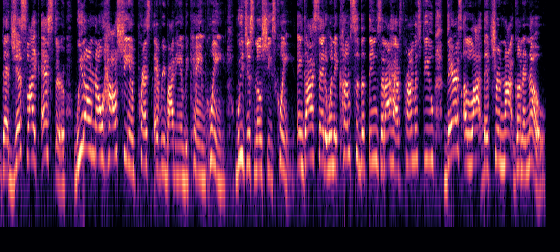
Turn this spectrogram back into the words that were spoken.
that just like Esther, we don't know how she impressed everybody and became queen. We just know she's queen. And God said, when it comes to the things that I have promised you, there's a lot that you're not going to know.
